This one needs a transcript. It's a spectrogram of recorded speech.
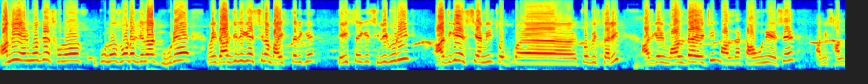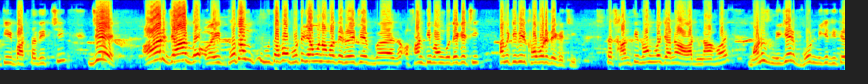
আমি এর মধ্যে ষোলো পনেরো ষোলোটা জেলা ঘুরে আমি দার্জিলিং এসেছিলাম বাইশ তারিখে, তেইশ তারিখে শিলিগুড়ি। আজকে এসেছি আমি চব- চব্বিশ তারিখ। আজকে আমি মালদা এসেছি, মালদা টাউনে এসে আমি শান্তির বার্তা দিচ্ছি যে আর যা এই প্রথম দফা ভোটে যেমন আমাদের হয়েছে শান্তিভঙ্গ দেখেছি। আমি টিভির খবরে দেখেছি। তা শান্তিভঙ্গ যেন আর না হয়। মানুষ নিজের ভোট নিজে দিতে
